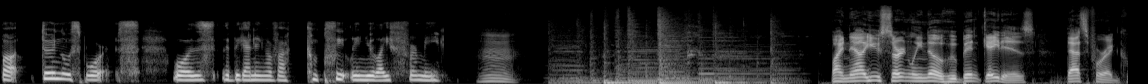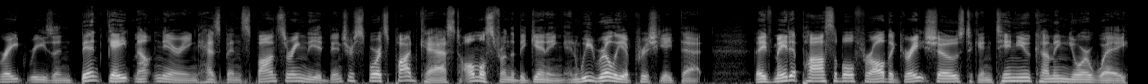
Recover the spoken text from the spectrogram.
But doing those sports was the beginning of a completely new life for me. Mm. By now, you certainly know who Bent Gate is. That's for a great reason. Bent Gate Mountaineering has been sponsoring the Adventure Sports podcast almost from the beginning, and we really appreciate that. They've made it possible for all the great shows to continue coming your way.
